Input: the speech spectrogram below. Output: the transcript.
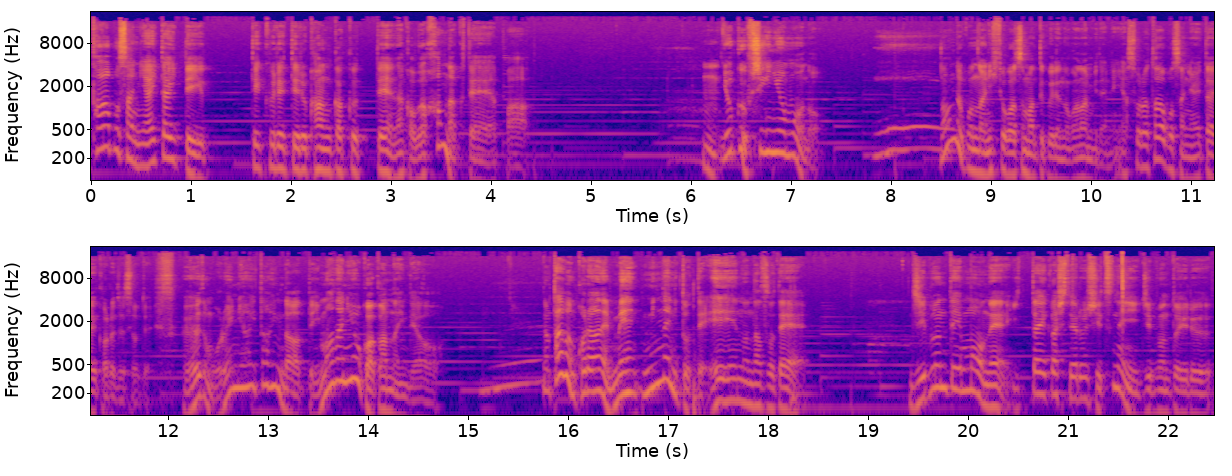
ターボさんに会いたいって言ってくれてる感覚ってなんか分かんなくてやっぱ、うん、よく不思議に思うの。ええなんでこんなに人が集まってくれるのかなみたいな「いやそれはターボさんに会いたいからですよ」って「えー、でも俺に会いたいんだ」っていまだによく分かんないんだよ。でも多分これはねみんなにとって永遠の謎で自分ってもうね一体化してるし常に自分といる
